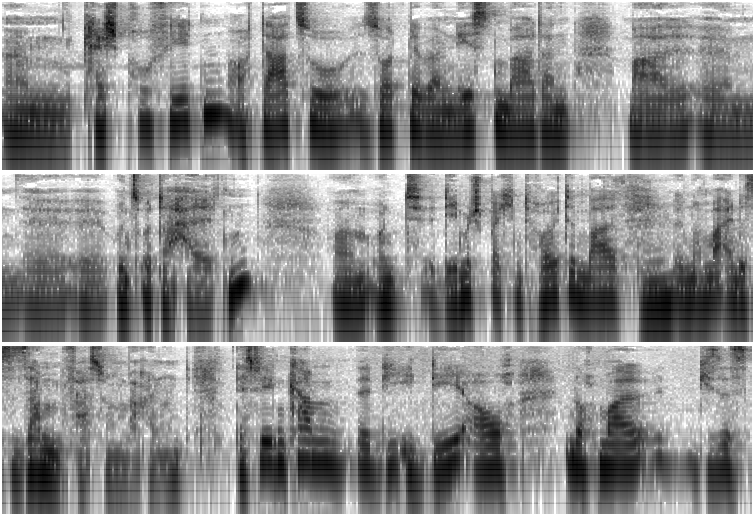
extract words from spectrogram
ähm, Crash-Propheten. Auch dazu sollten wir beim nächsten Mal dann mal ähm, äh, äh uns unterhalten und dementsprechend heute mal mhm. äh, nochmal eine Zusammenfassung machen. Und deswegen kam äh, die Idee auch nochmal dieses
